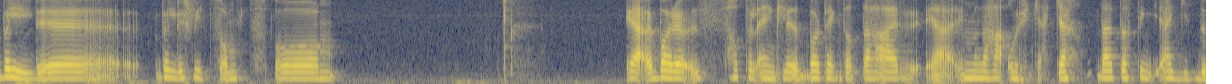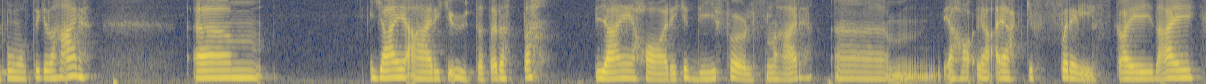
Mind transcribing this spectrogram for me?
Veldig, veldig slitsomt og jeg bare satt vel egentlig bare tenkte at det her jeg, Men det her orker jeg ikke. Det, dette, jeg gidder på en måte ikke det her. Um, jeg er ikke ute etter dette. Jeg har ikke de følelsene her. Um, jeg, har, jeg, jeg, er ikke forelska i deg.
